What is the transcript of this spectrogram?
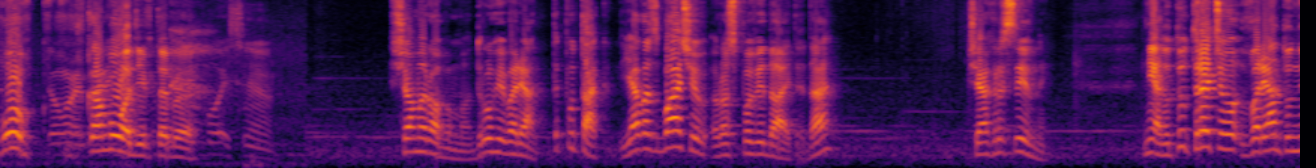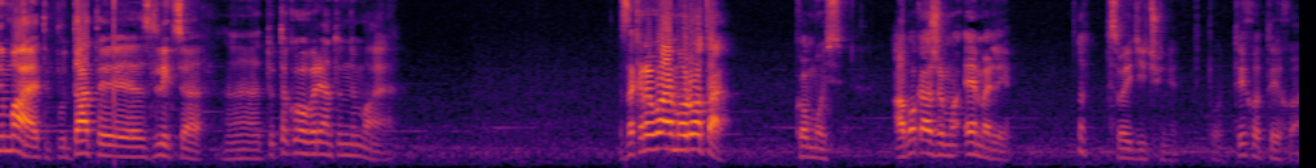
вовк в комоді в тебе. Що ми робимо? Другий варіант. Типу так, я вас бачив, розповідайте, да? Чи агресивний? Ні, ну тут третього варіанту немає, типу, дати злікця. Е, тут такого варіанту немає. Закриваємо рота комусь. Або кажемо Емелі. Ну, своїй дівчині. Типу, тихо-тихо.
